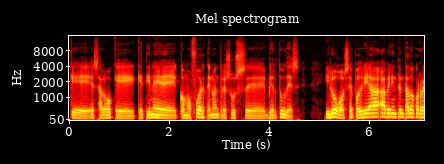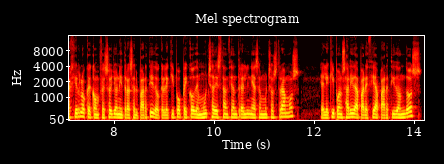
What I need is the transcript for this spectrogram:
que es algo que, tiene como fuerte ¿no? entre sus eh, virtudes. Y luego se podría haber intentado corregir lo que confesó Johnny tras el partido, que el equipo pecó de mucha distancia entre líneas en muchos tramos, el equipo en salida parecía partido en dos,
